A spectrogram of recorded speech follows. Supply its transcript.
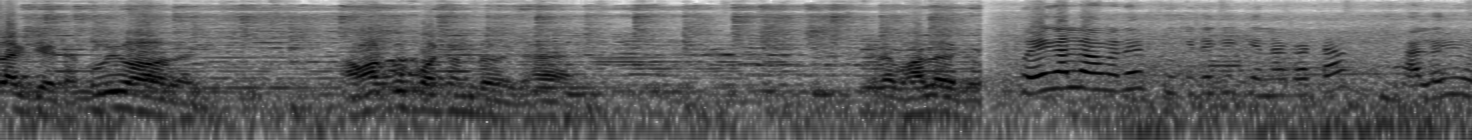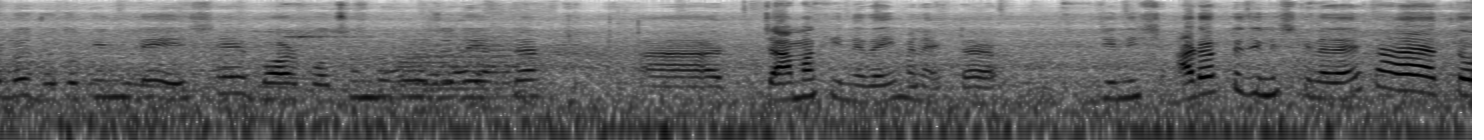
লাগছে এটা খুবই ভালো লাগে। আমার খুব পছন্দ হয়েছে হ্যাঁ। এটা ভালো হয়েছে। হয়ে গেল আমাদের টুকিটাকি কেনাকাটা। ভালোই হলো জুতো কিনতে এসে বর পছন্দ করে যদি একটা জামা কিনে দেয় মানে একটা জিনিস আরও একটা জিনিস কিনে দেয় তা তো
